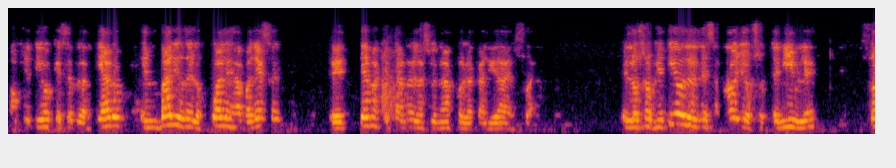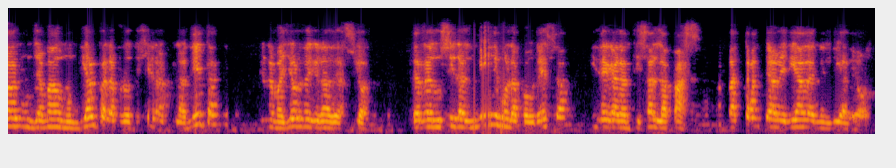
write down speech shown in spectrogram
objetivos que se plantearon, en varios de los cuales aparecen eh, temas que están relacionados con la calidad del suelo. Los objetivos del desarrollo sostenible son un llamado mundial para proteger al planeta de una mayor degradación, de reducir al mínimo la pobreza y de garantizar la paz, bastante averiada en el día de hoy.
